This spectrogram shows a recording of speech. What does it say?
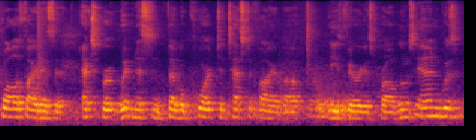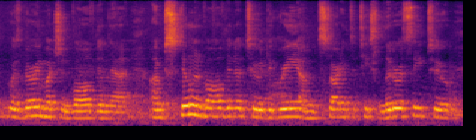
qualified as an expert witness in federal court to testify about these various problems and was, was very much involved in that. I'm still involved in it to a degree. I'm starting to teach literacy to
